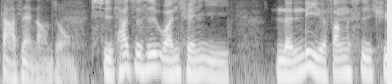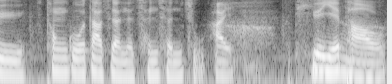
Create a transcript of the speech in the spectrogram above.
大自然当中。是，他就是完全以人力的方式去通过大自然的层层阻碍。越野跑、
